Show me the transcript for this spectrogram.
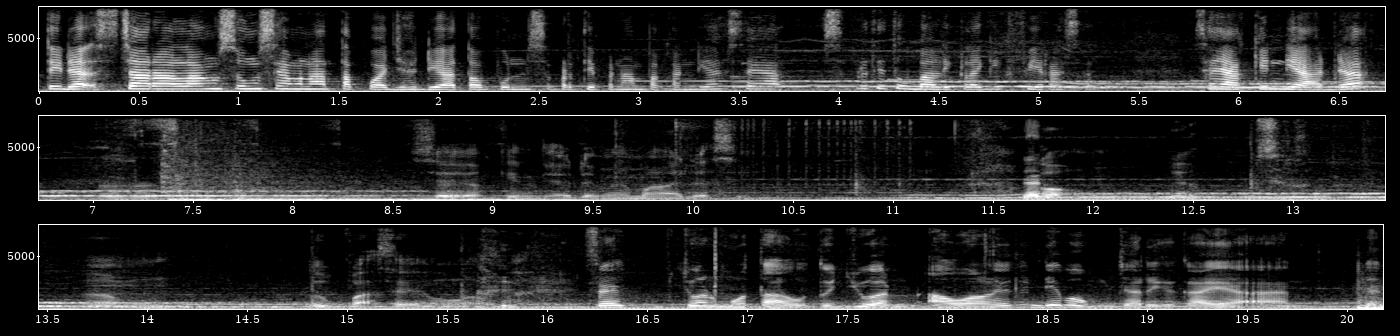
tidak secara langsung saya menatap wajah dia ataupun seperti penampakan dia, saya seperti itu balik lagi ke firasat. Saya yakin dia ada, Saya yakin dia ada, memang ada sih. dan oh, ya. Lupa saya mau apa. saya cuma mau tahu tujuan awalnya kan dia mau mencari kekayaan dan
